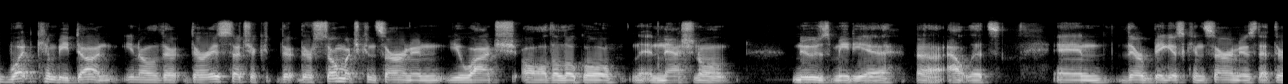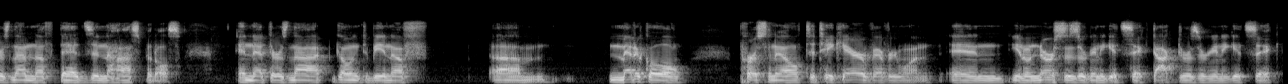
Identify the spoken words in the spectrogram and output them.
what can be done. You know, there there is such a there, there's so much concern, and you watch all the local and national news media uh, outlets, and their biggest concern is that there's not enough beds in the hospitals, and that there's not going to be enough um, medical personnel to take care of everyone and you know nurses are going to get sick doctors are going to get sick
